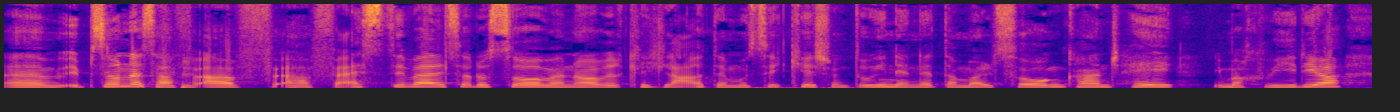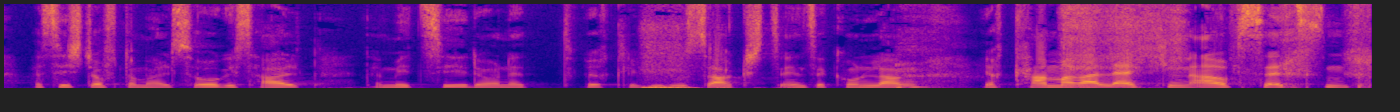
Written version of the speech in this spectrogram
ähm, besonders auf, auf, auf Festivals oder so, wenn auch wirklich laute Musik ist und du ihnen nicht einmal sagen kannst, hey, ich mache Video, was ist oft einmal so ist halt, damit sie da nicht wirklich, wie du sagst, zehn Sekunden lang ihr Kameralächeln aufsetzen.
